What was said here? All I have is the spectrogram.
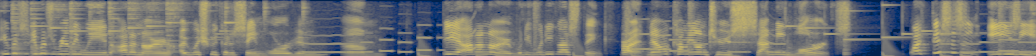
it was it was really weird. I don't know. I wish we could have seen more of him. Um, yeah, I don't know. What do you, what do you guys think? All right, now we're coming on to Sammy Lawrence. Like this is an easy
